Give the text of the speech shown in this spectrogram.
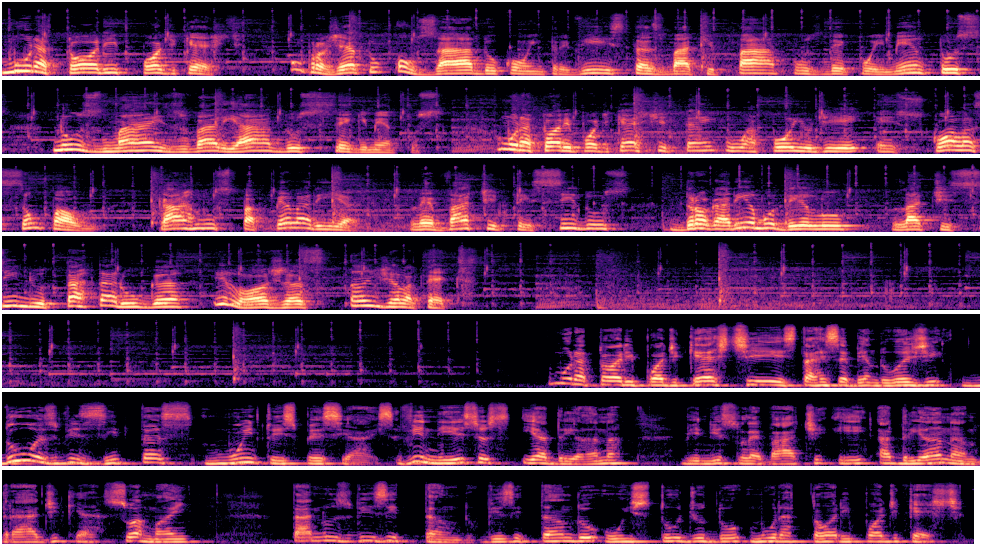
Muratori Podcast, um projeto ousado com entrevistas, bate-papos, depoimentos nos mais variados segmentos. O Muratori Podcast tem o apoio de Escola São Paulo, Carlos Papelaria, Levate Tecidos, Drogaria Modelo, Laticínio Tartaruga e Lojas Angela Tex. Muratori Podcast está recebendo hoje duas visitas muito especiais. Vinícius e Adriana, Vinícius Levati e Adriana Andrade, que é sua mãe, está nos visitando, visitando o estúdio do Muratori Podcast.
